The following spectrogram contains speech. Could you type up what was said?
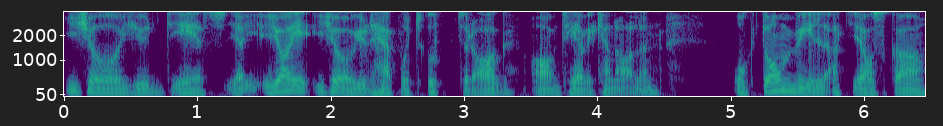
gör ju det, jag, jag gör ju det här på ett uppdrag av TV-kanalen och de vill att jag ska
